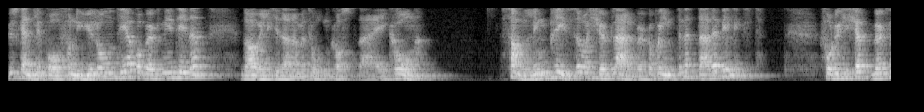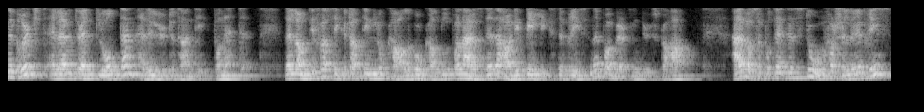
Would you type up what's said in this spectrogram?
Husk endelig på å fornye lånetida på bøkene i tide. Da vil ikke denne metoden koste deg ei krone. Sammenlign priser og kjøp lærebøker på internett der det er billigst. Får du ikke kjøpt bøkene brukt, eller eventuelt lånt dem, er det lurt å ta en titt på nettet. Det er langt ifra sikkert at din lokale bokhandel på lærestedet har de billigste prisene på bøkene du skal ha. Her er det også potensielt store forskjeller i pris,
